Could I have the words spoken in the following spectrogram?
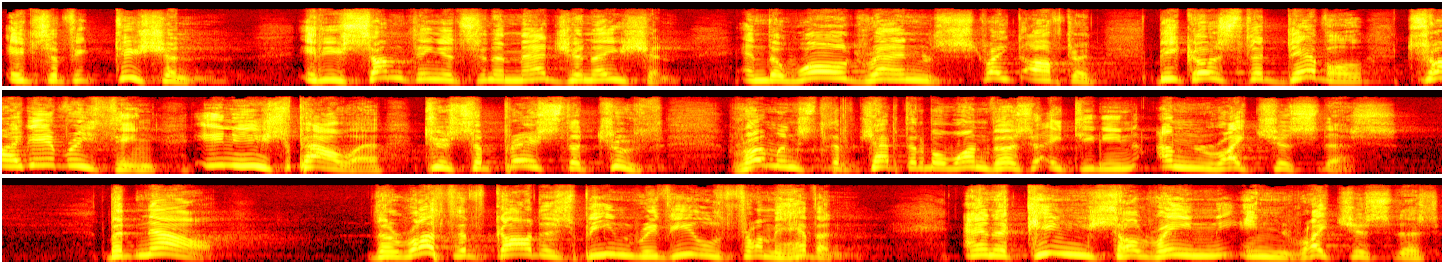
It's a fictitious. It is something, it's an imagination. And the world ran straight after it because the devil tried everything in his power to suppress the truth. Romans chapter number 1, verse 18 in unrighteousness. But now, the wrath of God has been revealed from heaven, and a king shall reign in righteousness,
